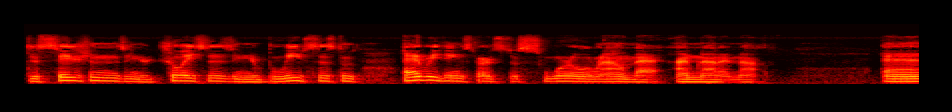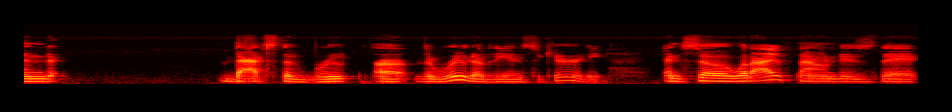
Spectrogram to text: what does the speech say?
decisions and your choices and your belief systems, everything starts to swirl around that I'm not enough. and that's the root uh, the root of the insecurity. And so what I've found is that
